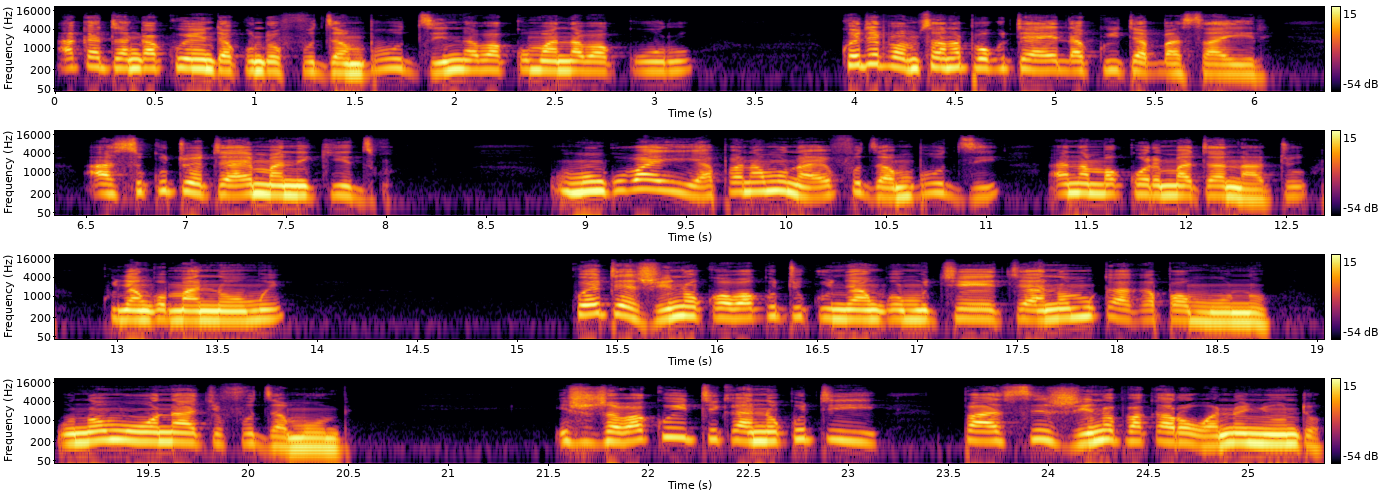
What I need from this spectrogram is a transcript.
akatanga kuenda kundofudza mbudzi navakomana vakuru kwete pamusana pokuti aida kuita basa iri asi kutoti aimanikidzwa munguva iyi hapana munhu aifudza mbudzi ana makore matanhatu kunyange manomwe. Kwete zvino kwava kuti kunyange mucheche anomukaka pamunhu unomuona achifudza mombe. Izvi zvava kuitika nokuti pasi zvino pakarohwa nenyundo.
